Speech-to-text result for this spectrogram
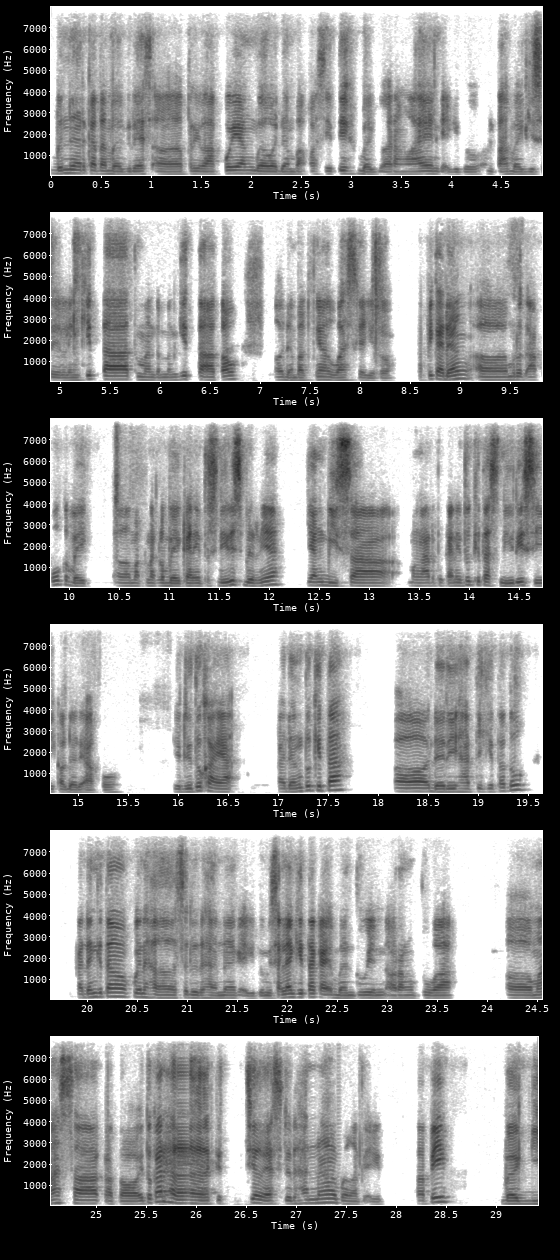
benar kata Bagres eh, perilaku yang bawa dampak positif bagi orang lain kayak gitu, entah bagi sekeliling kita, teman-teman kita atau eh, dampaknya luas kayak gitu. Tapi kadang eh, menurut aku kebaik eh, makna kebaikan itu sendiri sebenarnya yang bisa mengartikan itu kita sendiri sih kalau dari aku. Jadi itu kayak kadang tuh kita eh, dari hati kita tuh kadang kita ngelakuin hal sederhana kayak gitu. Misalnya kita kayak bantuin orang tua eh, masak atau itu kan hal-hal kecil ya sederhana banget kayak gitu. Tapi bagi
